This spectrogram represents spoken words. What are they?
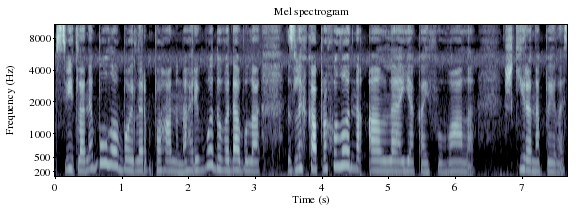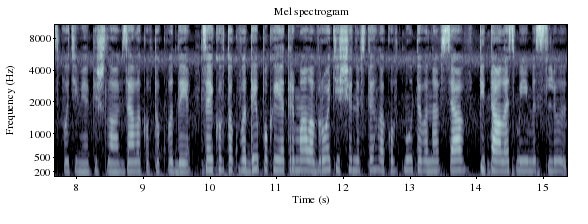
світла не було, бойлер погано нагрів воду, вода була злегка прохолодна, але я кайфувала. Шкіра напилась, потім я пішла, взяла ковток води. Цей ковток води, поки я тримала в роті, ще не встигла ковтнути. Вона вся впіталась моїми слю...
